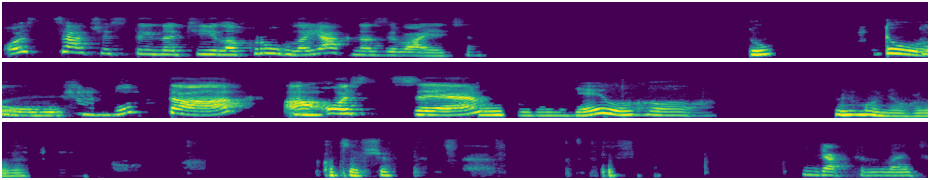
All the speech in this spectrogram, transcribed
Ось ця частина тіла кругла, як називається? Тут Тулуб. Так. А ось це. де його голова. Нема в нього голови. А це що? Як це називається?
